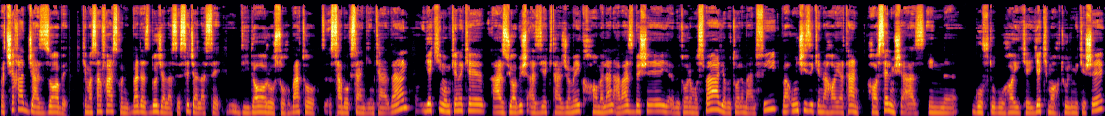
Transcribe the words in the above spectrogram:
و چقدر جذابه. که مثلا فرض کنید بعد از دو جلسه سه جلسه دیدار و صحبت و سبک سنگین کردن یکی ممکنه که ارزیابیش از یک ترجمه کاملا عوض بشه به طور مثبت یا به طور منفی و اون چیزی که نهایتا حاصل میشه از این گفتگوهایی که یک ماه طول می‌کشه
